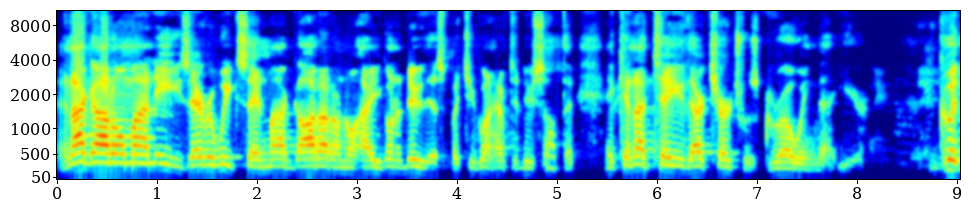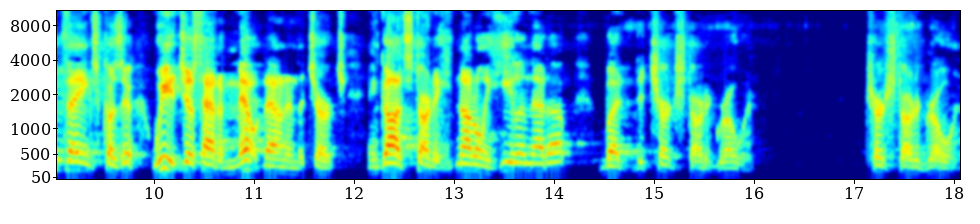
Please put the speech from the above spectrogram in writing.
And I got on my knees every week saying, My God, I don't know how you're going to do this, but you're going to have to do something. And can I tell you, our church was growing that year. Good things, because we had just had a meltdown in the church. And God started not only healing that up, but the church started growing. Church started growing.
